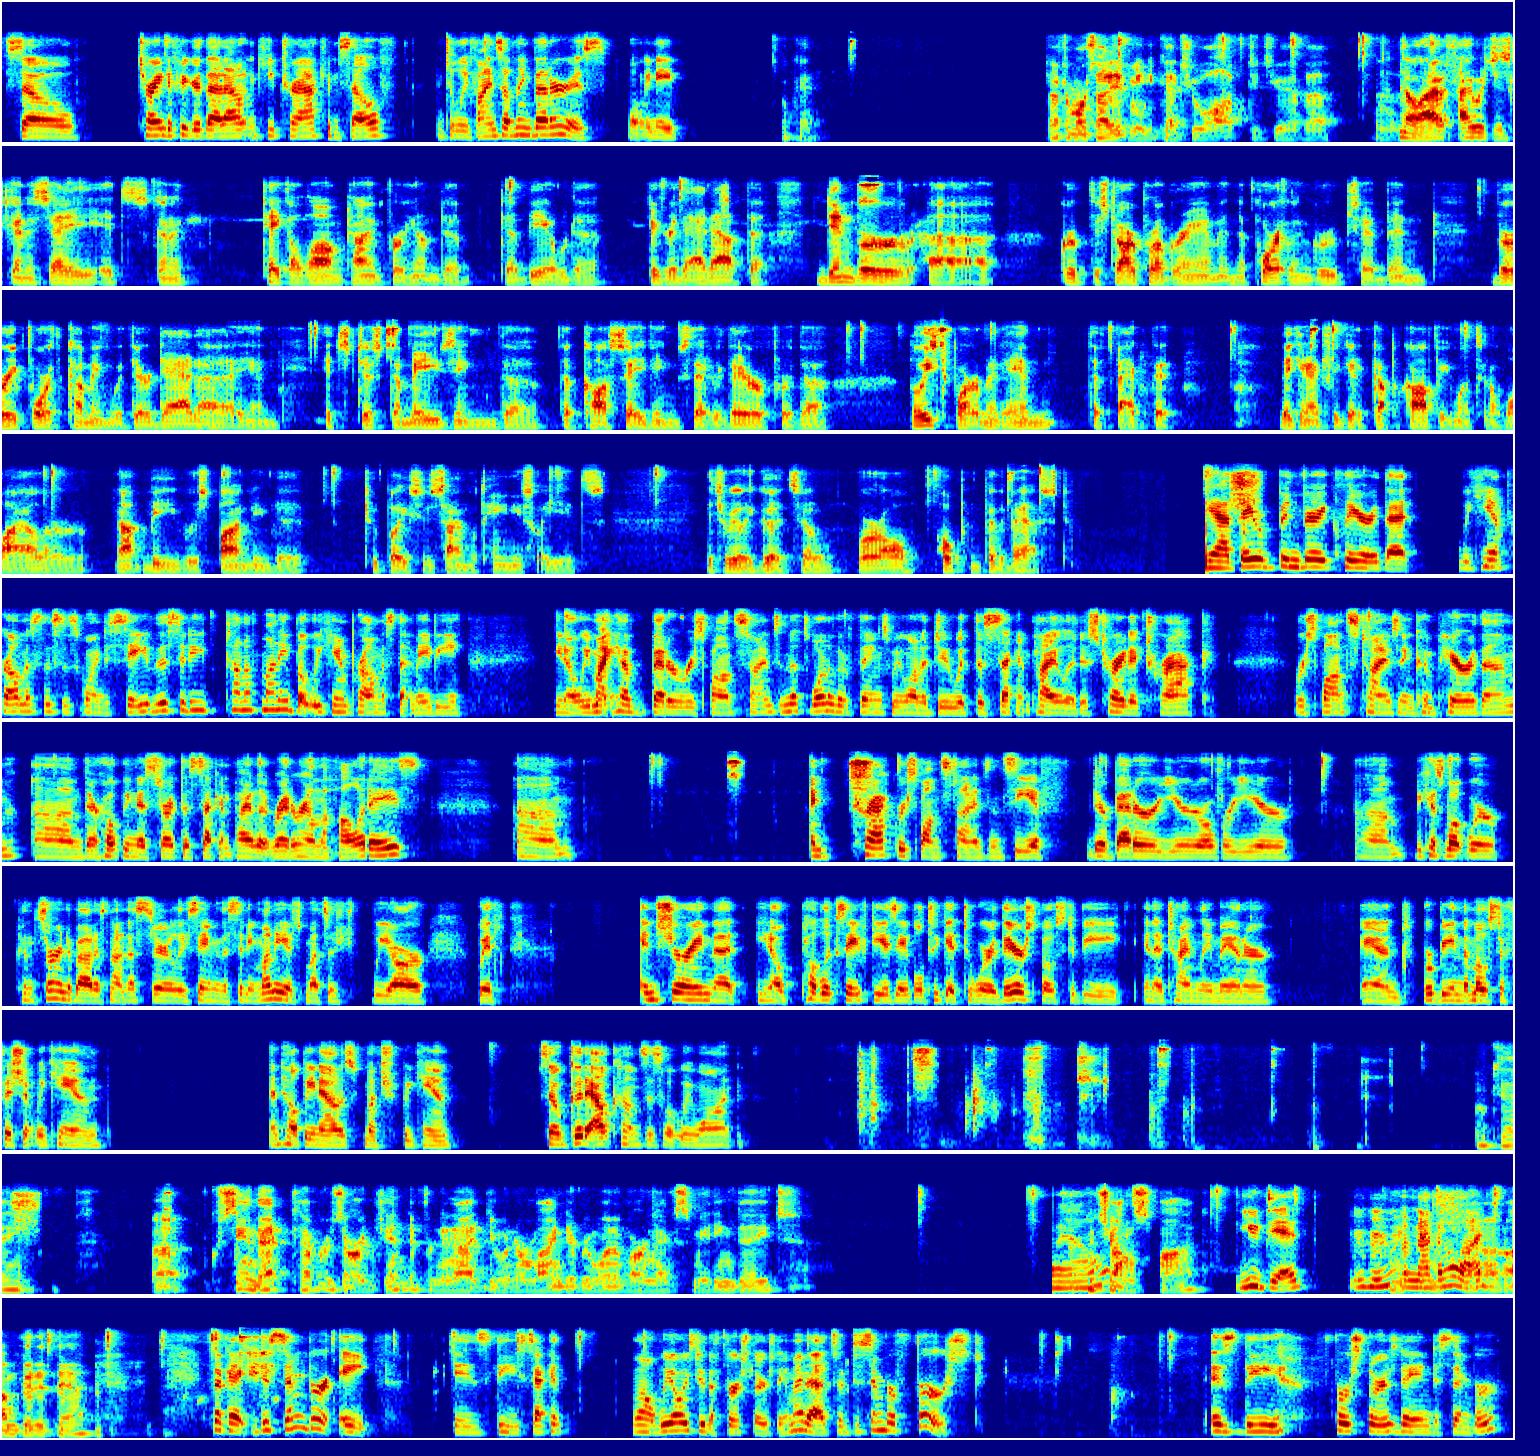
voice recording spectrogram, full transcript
So trying to figure that out and keep track himself until we find something better is what we need. Okay. Dr. Morse, I didn't mean to cut you off. Did you have a? No, I, I was just gonna say it's gonna take a long time for him to, to be able to figure that out. The Denver, uh, group, the STAR program and the Portland groups have been very forthcoming with their data and it's just amazing the, the cost savings that are there for the police department and the fact that they can actually get a cup of coffee once in a while or not be responding to two places simultaneously. It's, it's really good. So we're all hoping for the best. Yeah, they've been very clear that we can't promise this is going to save the city a ton of money, but we can promise that maybe, you know, we might have better response times. And that's one of the things we want to do with the second pilot is try to track response times and compare them. Um, they're hoping to start the second pilot right around the holidays. Um, and track response times and see if they're better year over year. Um, because what we're concerned about is not necessarily saving the city money as much as we are with ensuring that, you know, public safety is able to get to where they're supposed to be in a timely manner. And we're being the most efficient we can and helping out as much as we can. So good outcomes is what we want. Okay. Uh, Christine, that covers our agenda for tonight. Do you want to remind everyone of our next meeting date? I Well, Put you on the spot. you did. Hmm Thank I'm not you. gonna lie. Uh, I'm good at that. It's okay. December eighth is the second, well, we always do the first Thursday. My bad. So December first is the first Thursday in December.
